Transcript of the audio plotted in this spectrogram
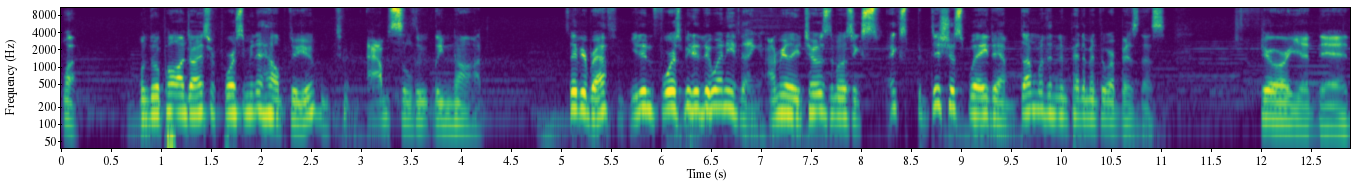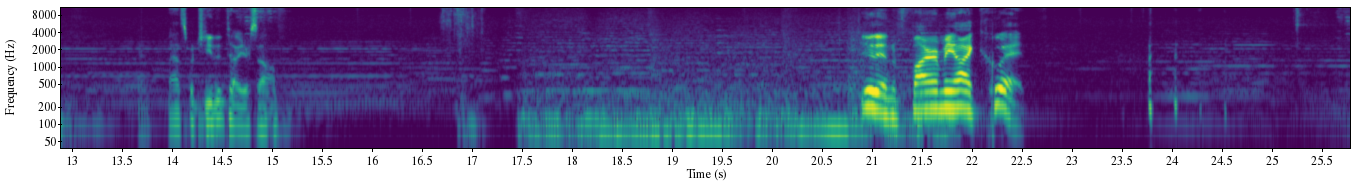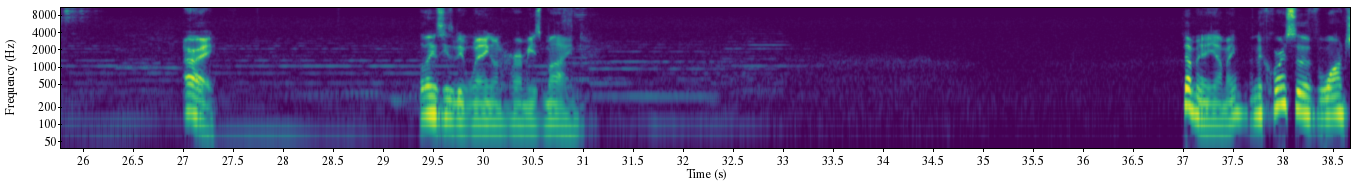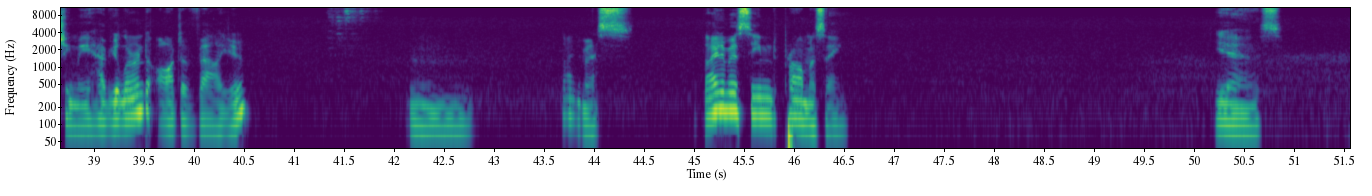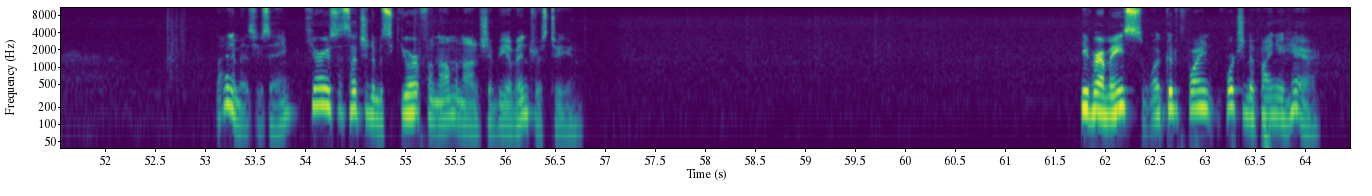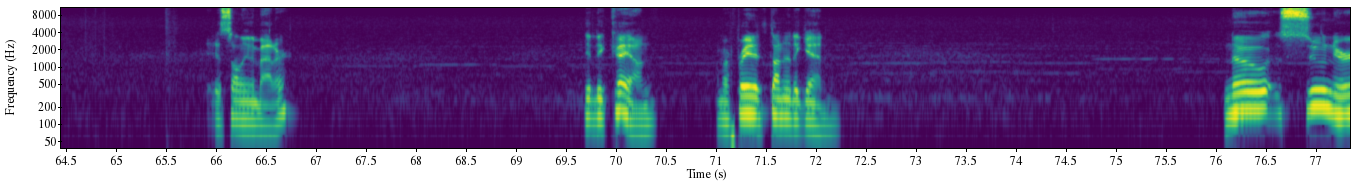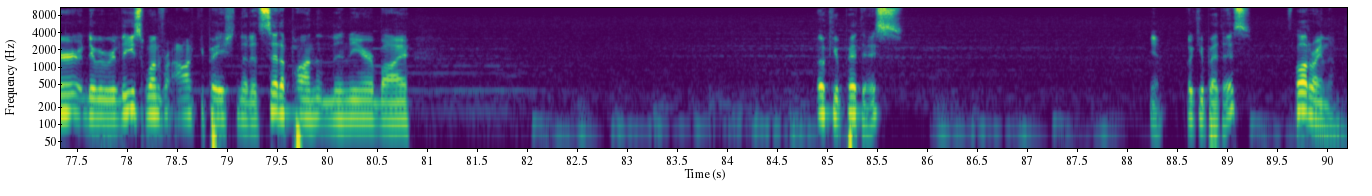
What? Want to apologize for forcing me to help, do you? Absolutely not. Save your breath. You didn't force me to do anything. I merely chose the most ex expeditious way to have done with an impediment to our business. Sure you did. That's what you need to tell yourself. You didn't fire me, I quit. Alright. Something seems to be weighing on Hermes' mind. Tell me, Yame, in the course of watching me, have you learned aught of value? Hmm. Dynamis. Dynamis seemed promising. Yes. Dynamis, you say? Curious that such an obscure phenomenon should be of interest to you. Chief Hermes, what good fortune to find you here. Is something the matter? The Lycaon. I'm afraid it's done it again. No sooner did we release one for occupation that had set upon the nearby Ocupetes. Yeah, Ocupetes. Slaughtering them.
